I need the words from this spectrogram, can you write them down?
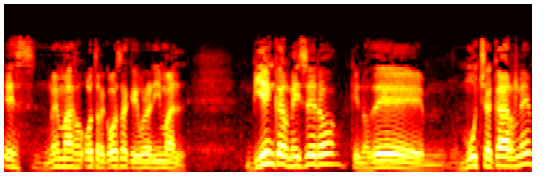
es, no es más otra cosa que un animal bien carnicero, que nos dé mucha carne,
